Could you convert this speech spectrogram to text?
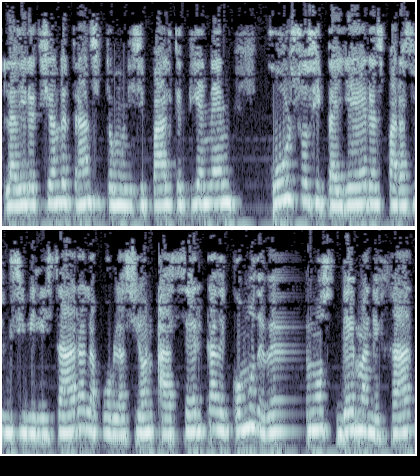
la Dirección de Tránsito Municipal que tienen cursos y talleres para sensibilizar a la población acerca de cómo debemos de manejar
